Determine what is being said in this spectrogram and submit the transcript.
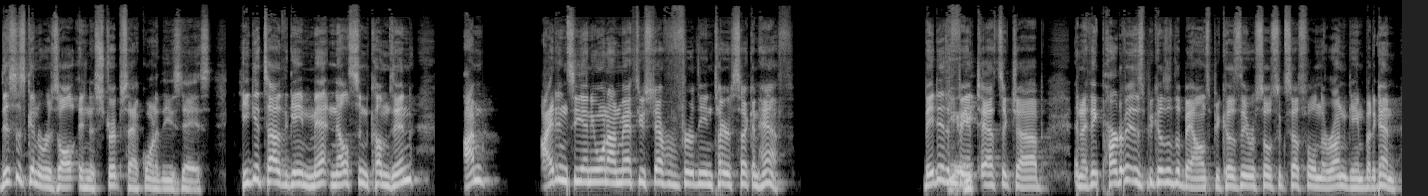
this is going to result in a strip sack one of these days. He gets out of the game. Matt Nelson comes in. I'm. I didn't see anyone on Matthew Stafford for the entire second half. They did a fantastic job, and I think part of it is because of the balance, because they were so successful in the run game. But again,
